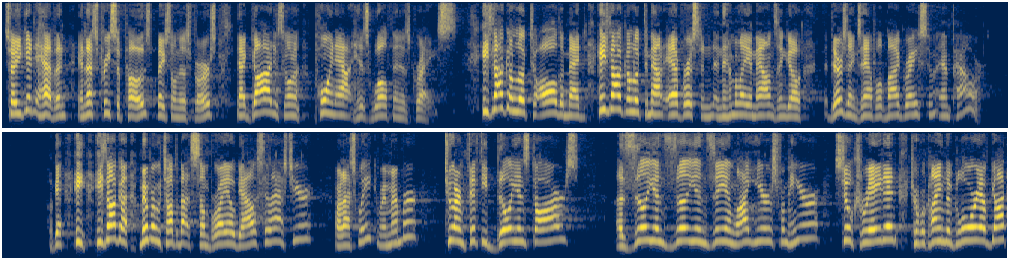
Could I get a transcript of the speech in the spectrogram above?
So you get to heaven, and let's presuppose, based on this verse, that God is going to point out His wealth and His grace. He's not going to look to all the mag- He's not going to look to Mount Everest and, and, the Himalaya Mountains and go, "There's an example of my grace and, and power." Okay, he, he's not going. to Remember, we talked about Sombrero Galaxy last year or last week. Remember, 250 billion stars, a zillion, zillion, zillion light years from here, still created to proclaim the glory of God.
